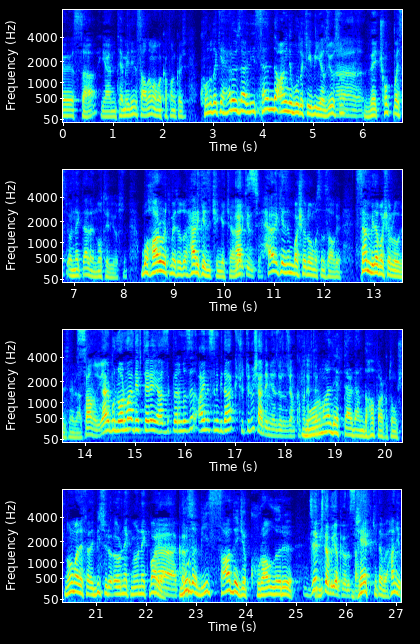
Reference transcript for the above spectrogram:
karışıksa yani temelin sağlam ama kafan karışık. Konudaki her özelliği sen de aynı buradaki gibi yazıyorsun Ha. ve çok basit örneklerle not ediyorsun. Bu Harvard metodu herkes için geçerli. Herkes için. Herkesin başarılı olmasını sağlıyor. Sen bile başarılı olabilirsin evladım. Sağ olun. Yani bu normal deftere yazdıklarımızın aynısını bir daha küçültülmüş halde mi yazıyoruz hocam kafa defterine? Normal defterden daha farklı Tonguç. Normal defterde bir sürü örnek örnek var ya. Ha, burada biz sadece kuralları, Cep kitabı yapıyoruz sanki. cep kitabı, hani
